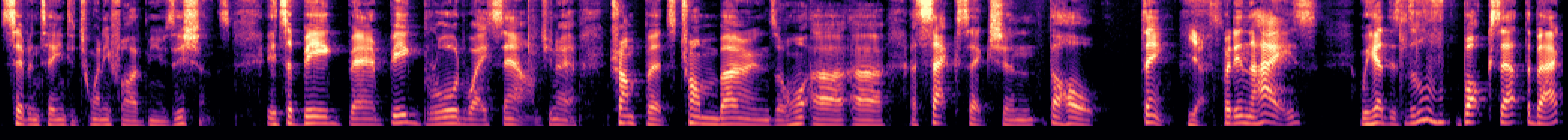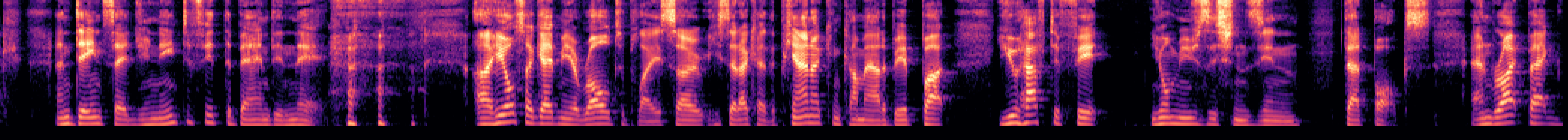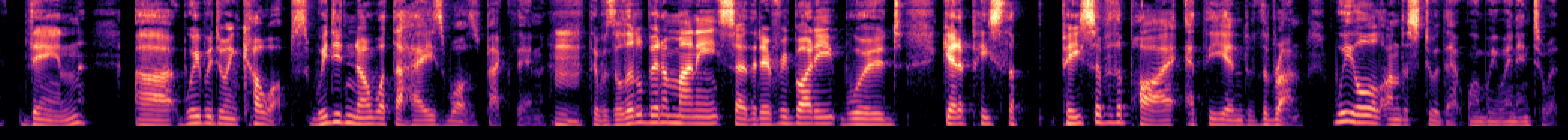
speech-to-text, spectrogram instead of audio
17 to 25 musicians. It's a big band, big Broadway sound, you know, trumpets, trombones, a, uh, uh, a sax section, the whole thing. Yes. But in the Hayes, we had this little box out the back, and Dean said, You need to fit the band in there. Uh, he also gave me a role to play. So he said, okay, the piano can come out a bit, but you have to fit your musicians in that box. And right back then, uh, we were doing co-ops. We didn't know what the Hayes was back then. There was a little bit of money so that everybody would get a piece the piece of the pie at the end of the run. We all understood that when we went into it.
